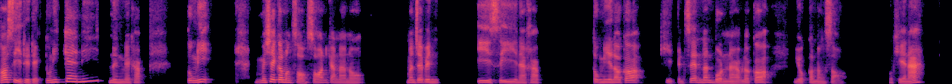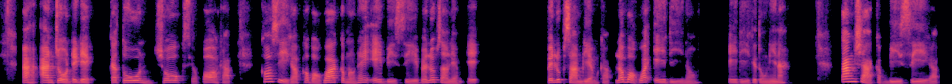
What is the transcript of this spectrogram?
ข้อ4เด็กๆตรงนี้แก้นิดหนึ่งนะครับ ตรงนี้ไม่ใช่กำลัง2ซ้อนกันนะน้องมันจะเป็น EC นะครับ ตรงนี้แล้วก็ขีดเป็นเส้นด้านบนนะครับ แล้วก็ยกกำลัง2โอเคนะอะอ่านโจทย์เด็กๆการ์ตูนโชคเสี่ยวป้อครับ ข้อ4ครับเขาบอกว่ากำหนดให้ ABC เป็นรูปสามเหลี่ยม A เป็นรูปสามเหลี่ยมครับ แล้วบอกว่า AD เนาะ AD คือตรงนี้นะ ตั้งฉากกับ BC ครับ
